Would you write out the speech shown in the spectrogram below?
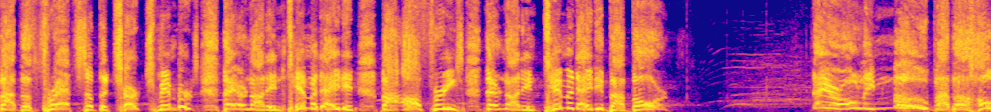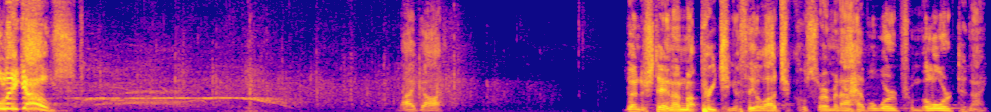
by the threats of the church members. They are not intimidated by offerings. They're not intimidated by board. They are only moved by the Holy Ghost. My God. You understand, I'm not preaching a theological sermon. I have a word from the Lord tonight.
